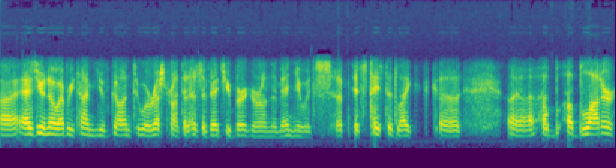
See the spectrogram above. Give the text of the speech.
Uh, as you know, every time you've gone to a restaurant that has a veggie burger on the menu, it's uh, it's tasted like uh, uh, a, a blotter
